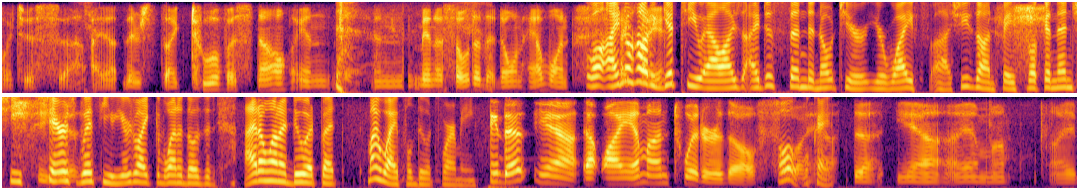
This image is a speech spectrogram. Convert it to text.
which is uh, I, there's like two of us now in in Minnesota that don't have one. Well, I know I, how to get to you, Al. I, I just send a note to your your wife. Uh, she's on Facebook, and then she, she shares is. with you. You're like one of those that I don't want to do it, but my wife will do it for me. See that? Yeah, uh, I am on Twitter though. So oh, okay. To, yeah, I am. Uh, I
